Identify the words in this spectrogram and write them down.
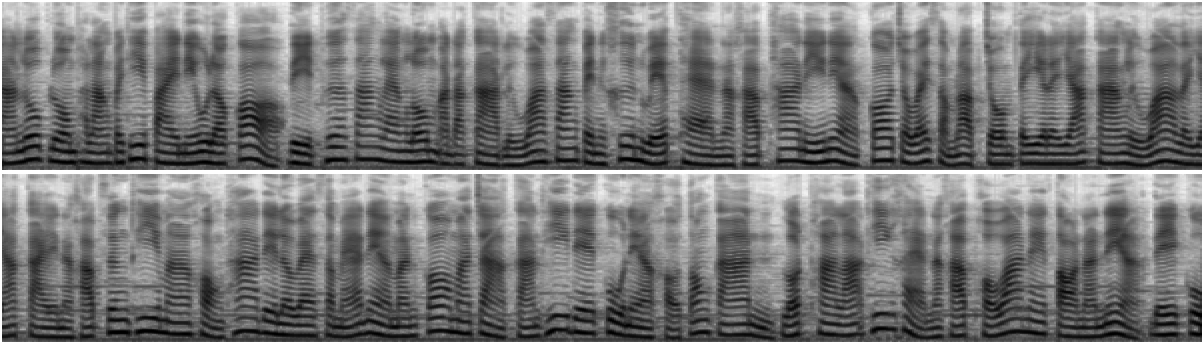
การรวบรวมพลังไปที่ปลายนิ้ว แล้วก็ดีดเพื่อสร้างแรงลมอัดอากาศ หรือว่าสร้างเป็นคลื่นเวฟแทนนะครับท่านี้เนี่ยก็จะไว้สำหรับโจมตีระยะกลางหรือว่าระยะไกลนะครับ ซึ่งที่มาของท่าเดลแวร์สมัทเนี่ยมันก็มาจากการที่เดกุเนี่ยเขาต้องการลดภาระที่แขนนะครับ เพราะว่าในตอนนั้นเนี่ยเดกุ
